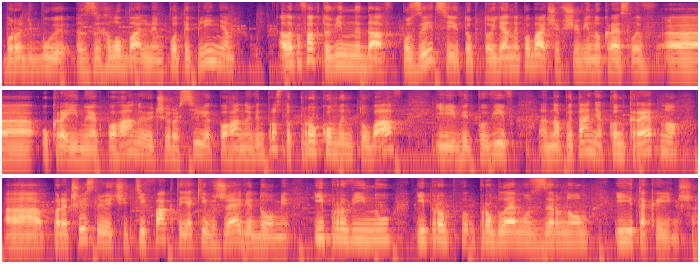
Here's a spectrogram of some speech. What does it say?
боротьби з глобальним потеплінням. Але по факту він не дав позиції, тобто я не побачив, що він окреслив е, Україну як поганою чи Росію як поганою. Він просто прокоментував і відповів на питання конкретно е, перечислюючи ті факти, які вже відомі, і про війну, і про проблему з зерном, і таке інше.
